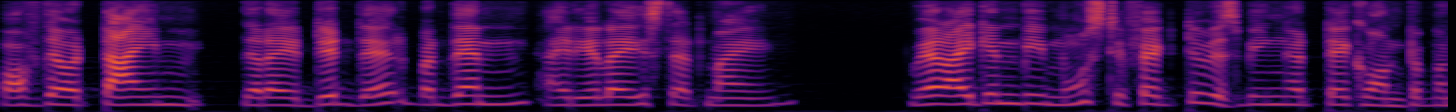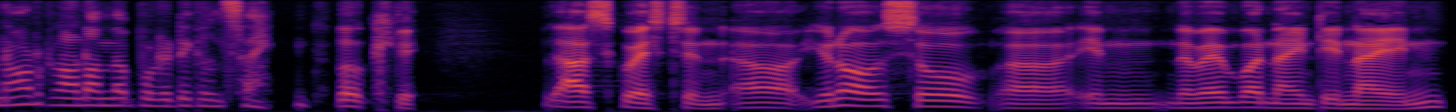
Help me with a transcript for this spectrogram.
of the time that I did there. But then I realized that my where I can be most effective is being a tech entrepreneur, not on the political side. Okay. Last question. Uh, you know, so uh, in November 99,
